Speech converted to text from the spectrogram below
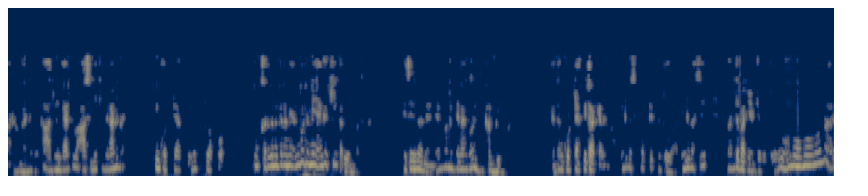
අරන් ගන්නකොට ආධුනිකයන්ට ආසනික ඉඳ ගන්න බෑ. ඉතින් කොටයක් වුණොත් මොක කරගෙන කරගෙන යනකොට මේ ඇඟ කී කරුවෙන්ද? එසේ නෑ දැන් මම ඉඳ ගන්නකොට කම්බි. නැත්නම් කොටයක් විතරක් කරනවා. ඊට පස්සේ කොටෙත් තුවා. ඊට පස්සේ මද්ද පරියන්ක පුතෝ. ඔහොම ඔහොම අර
